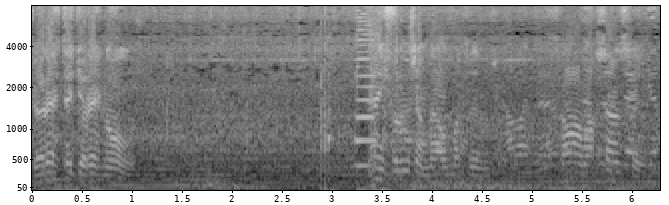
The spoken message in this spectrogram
Görək də görək nə olur. Zəng vurmuşam, məlumat vermişəm. Tamam, axşam söyləyim.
